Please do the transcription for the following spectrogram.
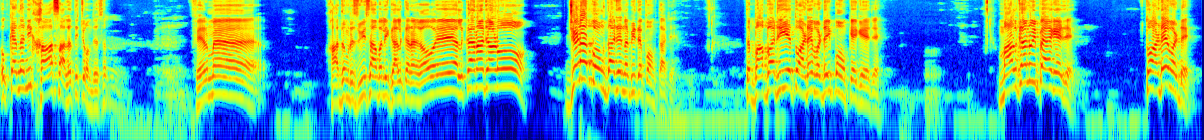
وہ کہنا نہیں، خاص حالت ہی چاہتے سن۔ پھر میں خادم رضوی صاحب والی گل کرا گا ہلکا نہ جانو، جڑا پونکتا جے نبی تے پونکتا جے۔ تو بابا جی یہ تے وڈے ہی پونک کے گئے جے۔ مالکا نو پی گئے جے۔ تے وڈے۔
